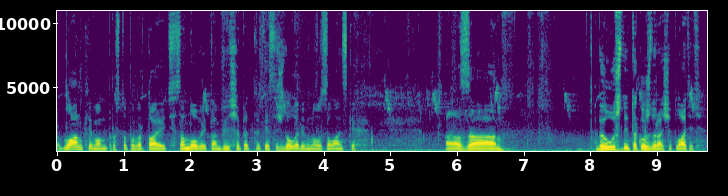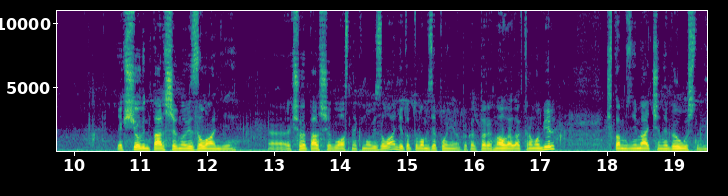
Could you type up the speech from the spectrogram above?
бланк, і вам просто повертають за новий, там більше 5 тисяч доларів новозеландських. А за Беушний також, до речі, платять. Якщо він перший в Новій Зеландії. Е, Якщо ви перший власник в Новій Зеландії, тобто вам з Японії, наприклад, перегнали електромобіль, чи там з Німеччини Беушний,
